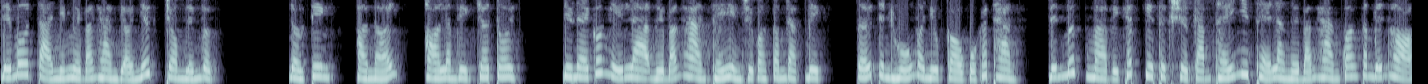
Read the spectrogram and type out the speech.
để mô tả những người bán hàng giỏi nhất trong lĩnh vực. Đầu tiên, họ nói họ làm việc cho tôi. Điều này có nghĩa là người bán hàng thể hiện sự quan tâm đặc biệt tới tình huống và nhu cầu của khách hàng đến mức mà vị khách kia thực sự cảm thấy như thể là người bán hàng quan tâm đến họ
